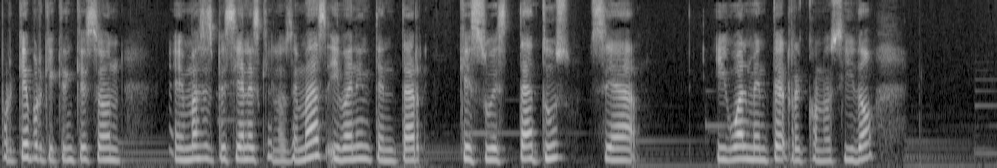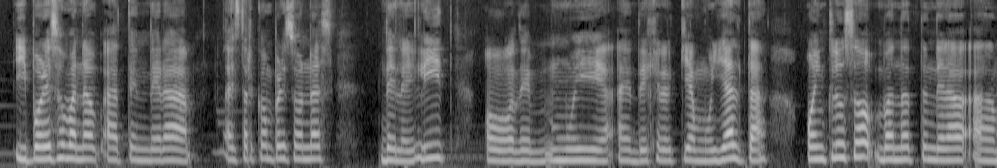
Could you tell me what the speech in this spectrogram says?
¿Por qué? Porque creen que son eh, más especiales que los demás y van a intentar que su estatus sea igualmente reconocido y por eso van a, tender a, estar con personas de la élite o de muy de jerarquía muy alta o incluso van a tender a,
